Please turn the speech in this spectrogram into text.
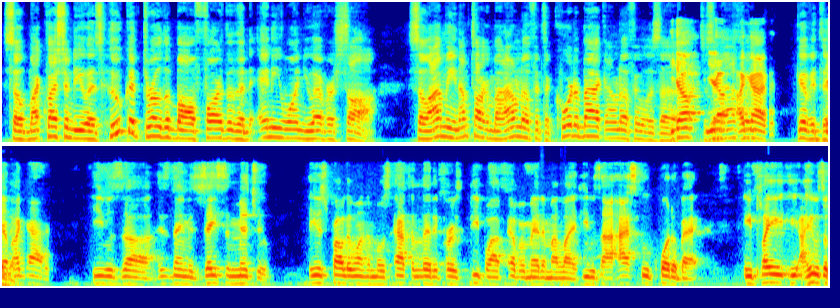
So my question to you is, who could throw the ball farther than anyone you ever saw? So, I mean, I'm talking about, I don't know if it's a quarterback. I don't know if it was a. Yeah, yeah, I got it. Give it to yep, me. I got it. He was, uh, his name is Jason Mitchell. He was probably one of the most athletic person people I've ever met in my life. He was a high school quarterback. He played, he, he was a,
